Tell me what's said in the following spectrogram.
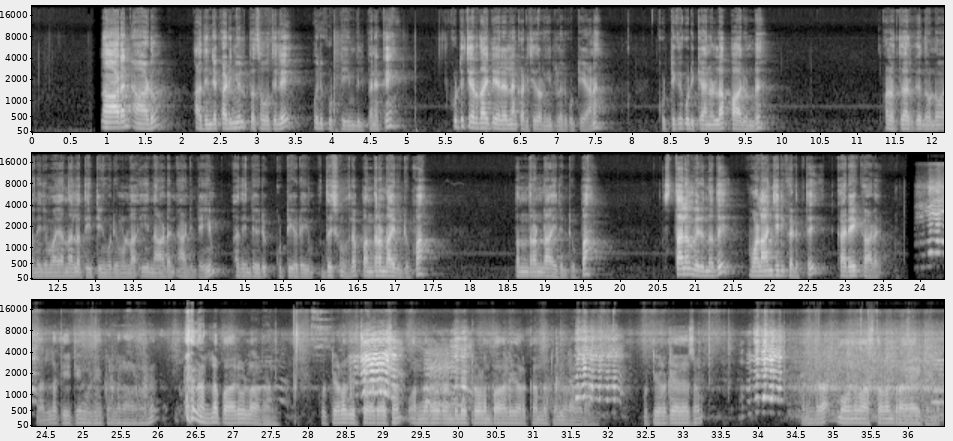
നാടൻ ആടും അതിന്റെ കടിഞ്ഞൂൽ പ്രസവത്തിലെ ഒരു കുട്ടിയും വിൽപ്പനയ്ക്ക് കുട്ടി ചെറുതായിട്ട് ഇലയെല്ലാം കടിച്ചു തുടങ്ങിയിട്ടുള്ളൊരു കുട്ടിയാണ്. കുട്ടിക്ക് കുടിക്കാനുള്ള പാലുണ്ട്. വളർത്തുകാർക്ക് എന്തുകൊണ്ടും അനുജമായ നല്ല തീറ്റയും കൂടിയുമുള്ള ഈ നാടൻ ആടിന്റെയും അതിന്റെ ഒരു കുട്ടിയുടെയും ഉദ്ദേശം മുതല പന്ത്രണ്ടായിരം രൂപ. പന്ത്രണ്ടായിരം രൂപ. സ്ഥലം വരുന്നത് വളാഞ്ചേരിക്കടുത്ത് കരേക്കാട്. നല്ല തീറ്റയും കൂടിയൊക്കെ ഉള്ള ആടാണ് നല്ല പാലുള്ള ആടാണ്. കുട്ടികളെ തീർച്ച ഏകദേശം ഒന്നര രണ്ട് ലിറ്ററോളം പാൽ ചേർക്കാൻ പറ്റുന്ന ഒരാടാണ് കുട്ടികൾക്ക് ഏകദേശം രണ്ടര മൂന്ന് മാസത്തോളം പ്രായമായിട്ടുണ്ട്.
